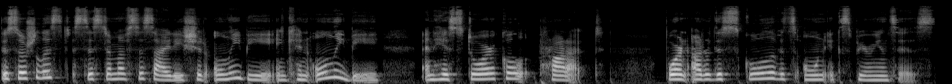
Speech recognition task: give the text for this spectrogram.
The socialist system of society should only be and can only be an historical product, born out of the school of its own experiences,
